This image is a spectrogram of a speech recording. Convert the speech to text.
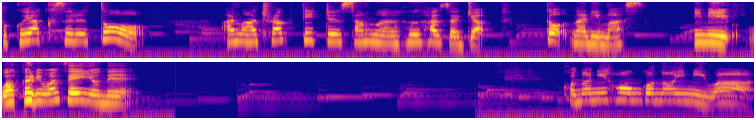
直訳すると I'm attracted to someone who has a gap となります。意味わかりませんよね。この日本語の意味は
